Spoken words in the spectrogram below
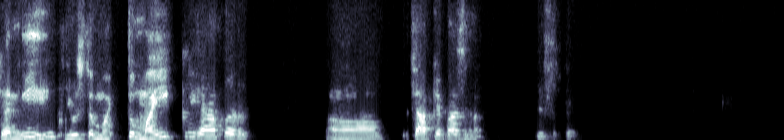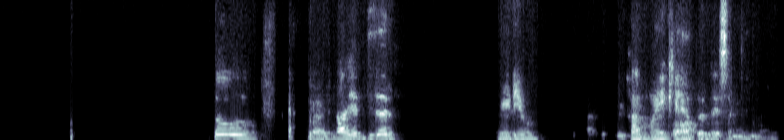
Can we use the mic? तो mic यहाँ पर अच्छा आपके पास है ना? तो राहित इधर वीडियो हाँ माइक यहाँ पर दे सकते हैं।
